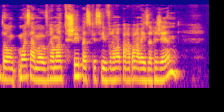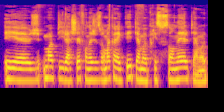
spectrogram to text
Donc moi ça m'a vraiment touché parce que c'est vraiment par rapport à mes origines. Et euh, je- moi puis la chef, on a juste vraiment connecté, puis elle m'a pris sous son aile, puis elle m'a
